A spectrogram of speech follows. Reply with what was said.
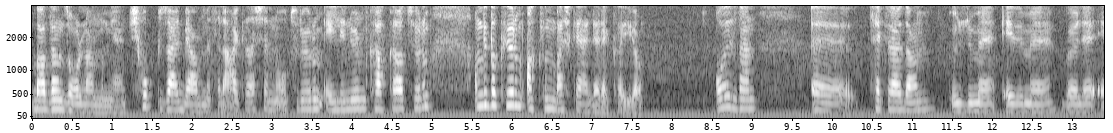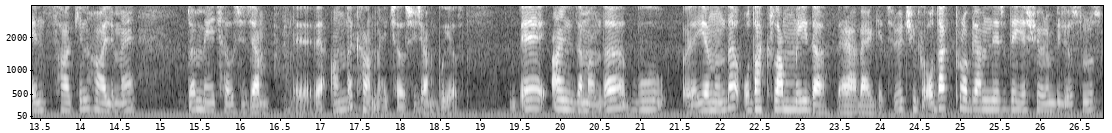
bazen zorlandım yani. Çok güzel bir an mesela arkadaşlarımla oturuyorum, eğleniyorum, kahkaha atıyorum ama bir bakıyorum aklım başka yerlere kayıyor. O yüzden e, tekrardan özüme, evime, böyle en sakin halime dönmeye çalışacağım e, ve anda kalmaya çalışacağım bu yıl. Ve aynı zamanda bu e, yanında odaklanmayı da beraber getiriyor. Çünkü odak problemleri de yaşıyorum biliyorsunuz.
